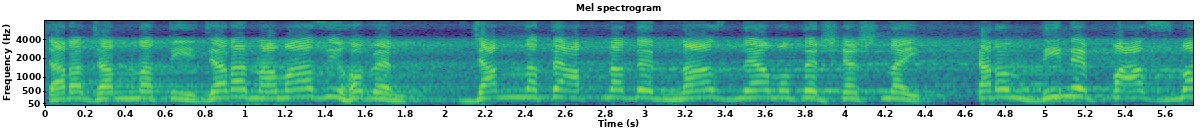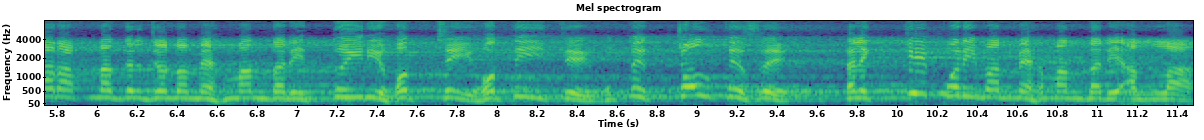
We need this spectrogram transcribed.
যারা জান্নাতি, যারা নামাজি হবেন, জান্নাতে আপনাদের নাজ নেয়ামতের শেষ নাই। কারণ দিনে পাঁচবার আপনাদের জন্য মেহমানদারি তৈরি হচ্ছেই হতেইছে হতে চলতেছে। তাহলে কি পরিমাণ মেহমানদারি আল্লাহ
